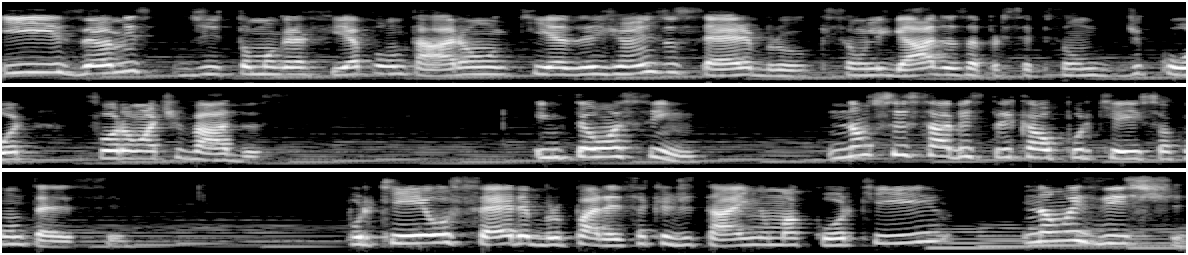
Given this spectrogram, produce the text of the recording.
E exames de tomografia apontaram que as regiões do cérebro que são ligadas à percepção de cor foram ativadas. Então, assim, não se sabe explicar o porquê isso acontece. Porque o cérebro parece acreditar em uma cor que não existe.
